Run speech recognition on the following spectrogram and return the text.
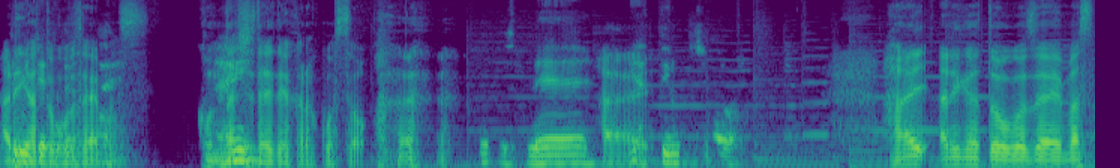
ありがとうございます。こんな時代だからこそ。そうですね。はい、やってみましょう。はい、ありがとうございます。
